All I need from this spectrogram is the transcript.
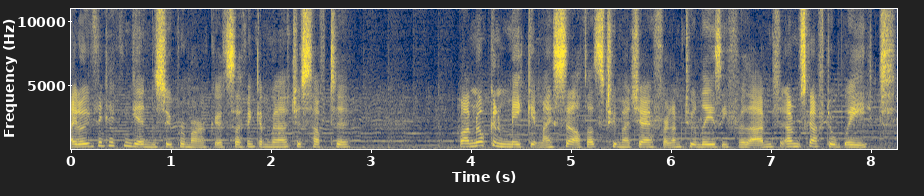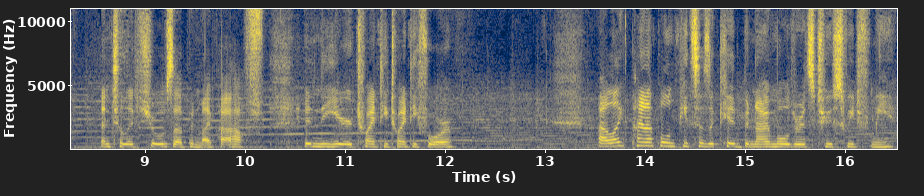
I don't think I can get in the supermarkets. I think I'm gonna just have to... Well, I'm not gonna make it myself. That's too much effort. I'm too lazy for that. I'm, I'm just gonna have to wait until it shows up in my path in the year 2024. I liked pineapple and pizza as a kid, but now I'm older, it's too sweet for me.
